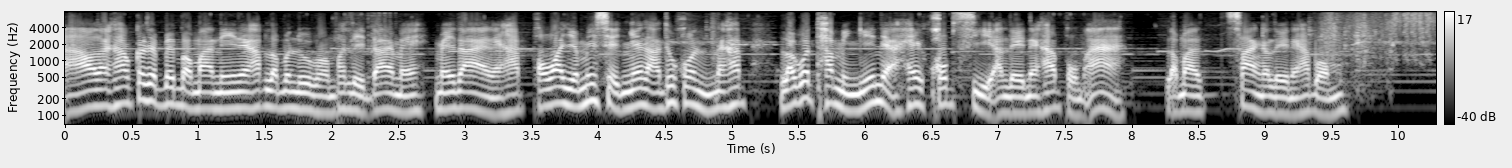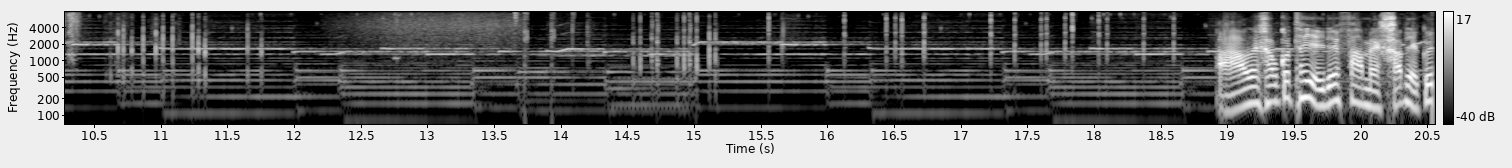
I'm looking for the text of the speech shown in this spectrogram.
เอาละครับก็จะเป็นประมาณนี้นะครับเรามาดูผลผลิตได้ไหมไม่ได้นะครับ เพราะว่ายังไม่เสร็จไงล่ะทุกคนนะครับ เราก็ทำอย่างนี้เนี่ยให้ครบ4อันเลยนะครับ ผมอ่าเรามาสร้างกันเลยนะครับผมเอาลยครับก็ถ้าอยากได้ฟาร์มนะครับอยากก็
